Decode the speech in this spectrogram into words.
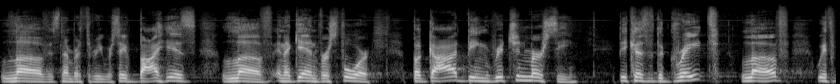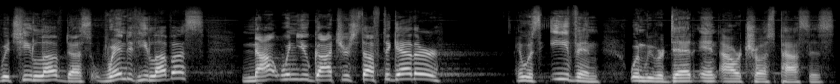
love, is number three. We're saved by His love. And again, verse four, but God being rich in mercy, because of the great love with which He loved us. When did He love us? Not when you got your stuff together. It was even when we were dead in our trespasses.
